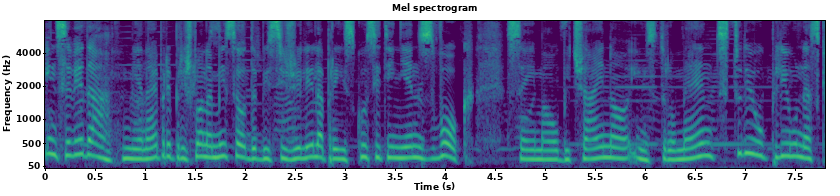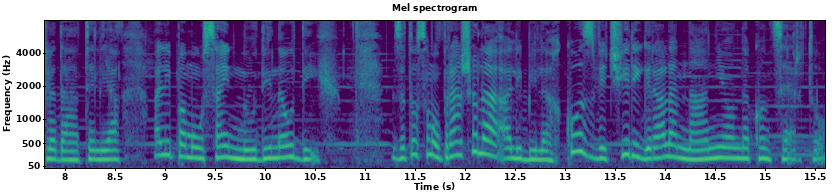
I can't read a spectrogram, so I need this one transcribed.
In seveda mi je najprej prišlo na misel, da bi si želela preizkusiti njen zvok, saj ima običajno instrument tudi vpliv na skladatelja ali pa mu vsaj nudi navdih. Zato sem vprašala, ali bi lahko zvečer igrala na njo na koncertu.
